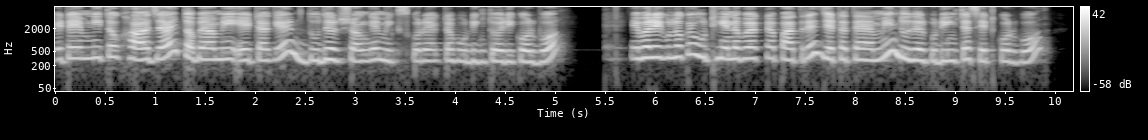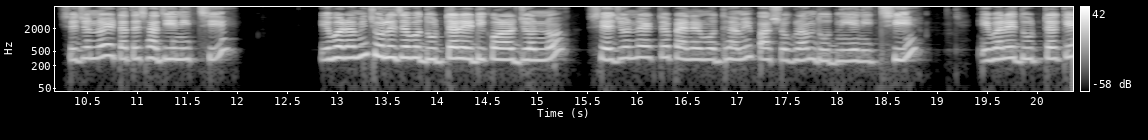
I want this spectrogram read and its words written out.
এটা এমনিতেও খাওয়া যায়, তবে আমি এটাকে দুধের সঙ্গে মিক্স করে একটা পুডিং তৈরি করব। এবার এগুলোকে উঠিয়ে নেব একটা পাত্রে, যেটাতে আমি দুধের পুডিংটা সেট করব। সেজন্য এটাতে সাজিয়ে নিচ্ছি। এবার আমি চলে যাব দুধটা রেডি করার জন্য। সেজন্য একটা প্যানের মধ্যে আমি পাঁচশো গ্রাম দুধ নিয়ে নিচ্ছি। এবার এই দুধটাকে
